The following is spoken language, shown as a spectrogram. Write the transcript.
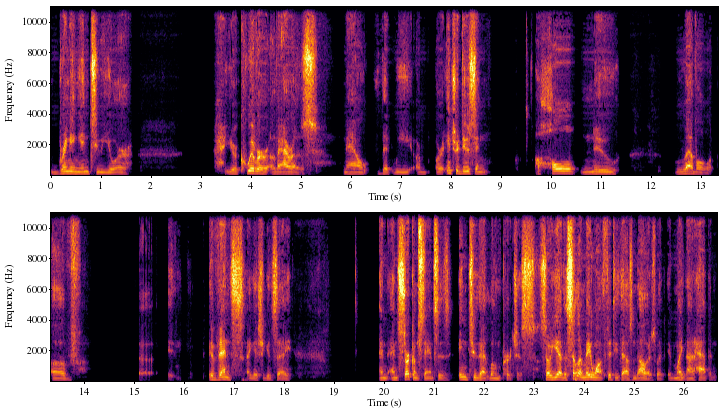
bringing into your your quiver of arrows now that we are, are introducing a whole new level of uh, events, I guess you could say, and, and circumstances into that loan purchase. So yeah, the seller may want $50,000, but it might not happen.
